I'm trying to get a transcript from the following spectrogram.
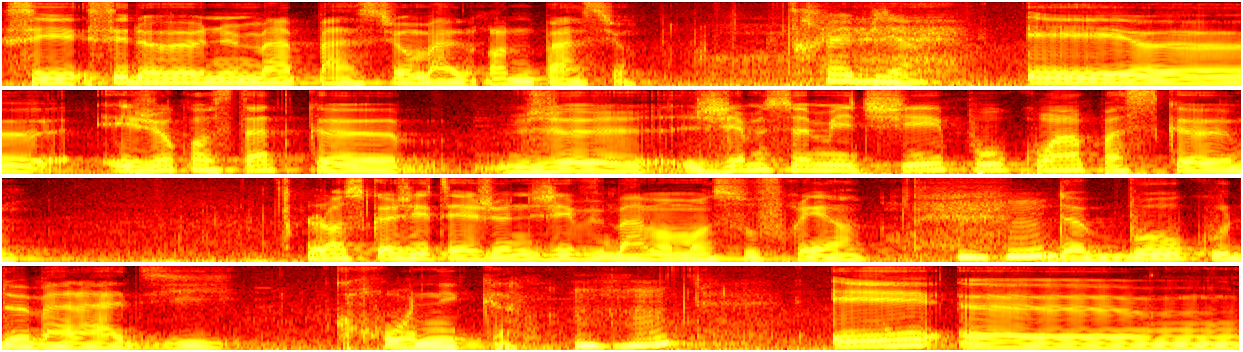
C'est devenu ma passion, ma grande passion. Très bien. Et, euh, et je constate que j'aime ce métier. Pourquoi? Parce que lorsque j'étais jeune, j'ai vu ma maman souffrir mhm. de beaucoup de maladies chronique. Mhm. Et euh,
